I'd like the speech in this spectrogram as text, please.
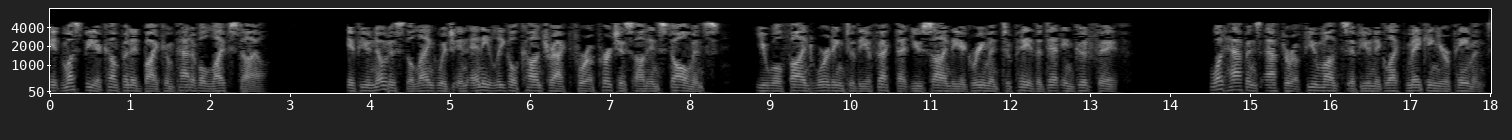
It must be accompanied by compatible lifestyle. If you notice the language in any legal contract for a purchase on installments, you will find wording to the effect that you sign the agreement to pay the debt in good faith. What happens after a few months if you neglect making your payments?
